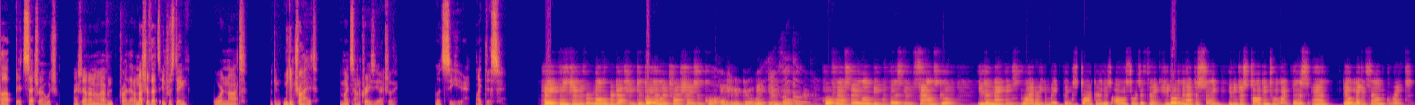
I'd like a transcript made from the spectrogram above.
up, etc. Which actually, I don't know. I haven't tried that. I'm not sure if that's interesting or not. We can we can try it. It might sound crazy, actually. Let's see here, like this. Hey, Jennifer Melon Production. Today I'm to you you with MVocoder. Hopefully I'm staying on beat with this and it sounds good. You can make things brighter, you can make things darker, there's all sorts of things. You don't even have to sing. You can just talk into it like this and it'll make it sound great.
